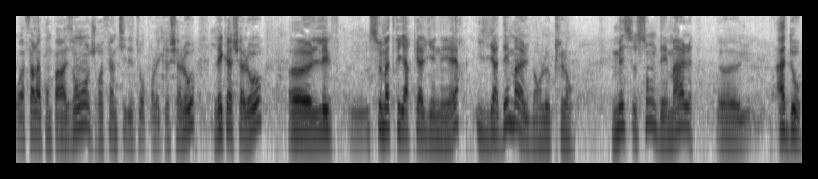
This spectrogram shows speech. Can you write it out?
On va faire la comparaison, je refais un petit détour pour les cachalots. Les cachalots, euh, ce matriarcat linéaire, il y a des mâles dans le clan, mais ce sont des mâles euh, ados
